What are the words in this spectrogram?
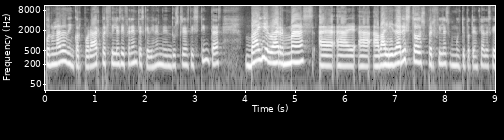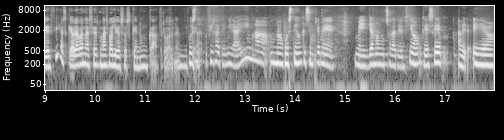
por un lado, de incorporar perfiles diferentes que vienen de industrias distintas, va a llevar más a, validar estos perfiles multipotenciales que decías, que ahora van a ser más valiosos que nunca, probablemente. Pues fíjate, mira, hay una, cuestión que siempre me, llama mucho la atención, que es que, a ver, eh,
